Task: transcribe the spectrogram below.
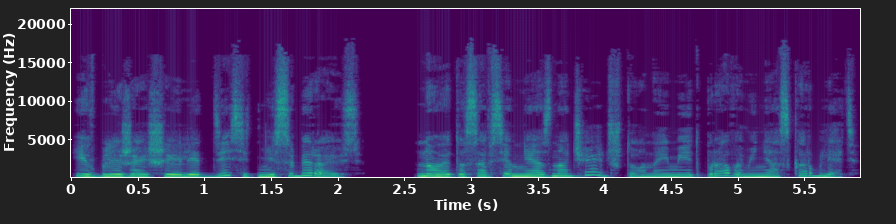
и в ближайшие лет десять не собираюсь. Но это совсем не означает, что она имеет право меня оскорблять.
